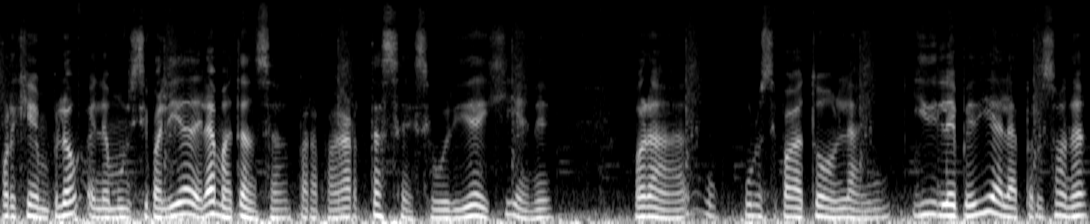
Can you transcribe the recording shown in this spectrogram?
por ejemplo, en la municipalidad de La Matanza para pagar tasa de seguridad e higiene. Ahora uno se paga todo online. Y le pedía a la persona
